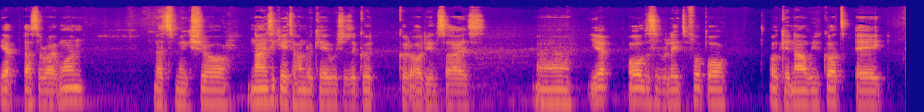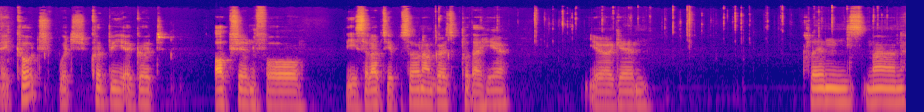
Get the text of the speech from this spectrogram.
yep that's the right one. Let's make sure 90k to 100k which is a good good audience size. Uh, yep all this is related to football. Okay now we've got a a coach which could be a good option for the celebrity persona. I'm going to put that here. Jurgen Klinsmann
